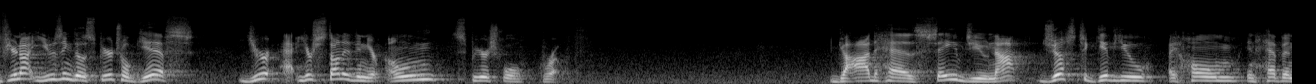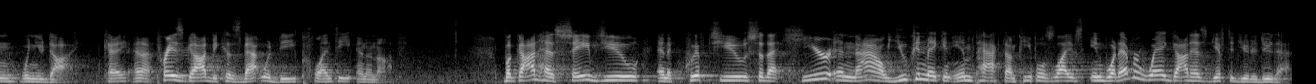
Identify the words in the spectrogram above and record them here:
If you're not using those spiritual gifts, you're, you're stunted in your own spiritual growth. God has saved you not just to give you a home in heaven when you die, okay? And I praise God because that would be plenty and enough. But God has saved you and equipped you so that here and now you can make an impact on people's lives in whatever way God has gifted you to do that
